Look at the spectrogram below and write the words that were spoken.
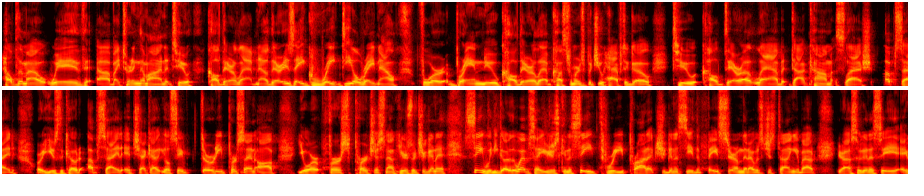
help them out with uh, by turning them on to Caldera Lab. Now there is a great deal right now for brand new Caldera Lab customers, but you have to go to calderalab.com slash upside or use the code upside at checkout. You'll save 30% off your first purchase. Now here's what you're going to see when you go to the website. You're just going to see three products. You're going to see the face serum that I was just telling you about. You're also going to see a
